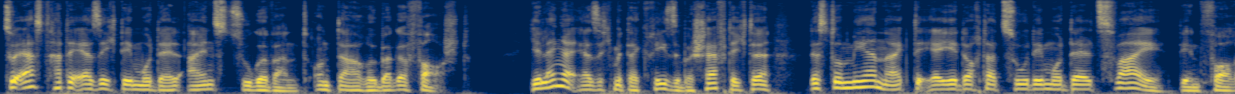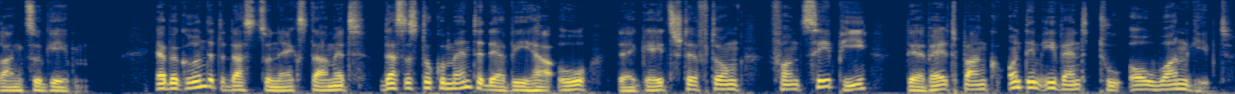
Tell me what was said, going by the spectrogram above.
Zuerst hatte er sich dem Modell 1 zugewandt und darüber geforscht. Je länger er sich mit der Krise beschäftigte, desto mehr neigte er jedoch dazu, dem Modell 2 den Vorrang zu geben. Er begründete das zunächst damit, dass es Dokumente der WHO, der Gates Stiftung, von CEPI, der Weltbank und dem Event 201 gibt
